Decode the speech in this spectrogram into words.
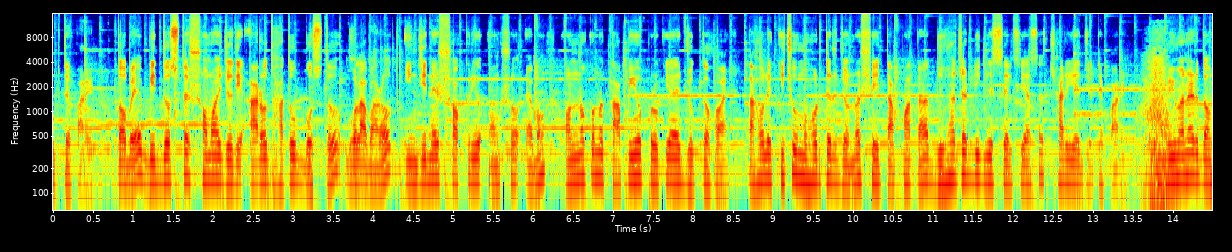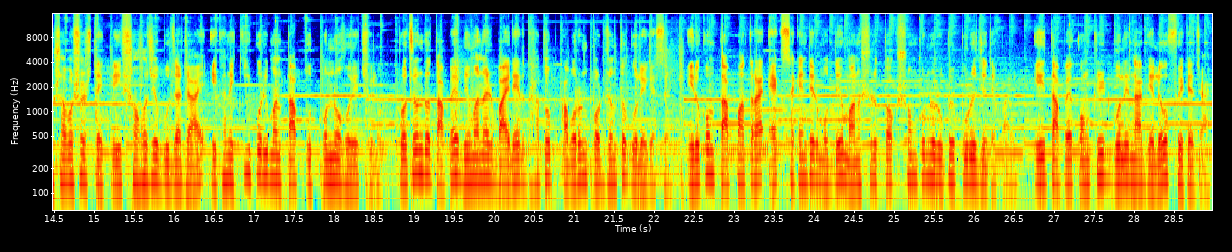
উঠতে পারে। তবে বিধ্বস্তের সময় যদি আরও ধাতব বস্তু গোলাবারদ ইঞ্জিনের সক্রিয় অংশ এবং অন্য কোনো তাপীয় প্রক্রিয়ায় যুক্ত হয়, তাহলে কিছু মুহূর্তের জন্য সেই তাপমাত্রা দুই হাজার ডিগ্রি সেলসিয়াসে ছাড়িয়ে যেতে পারে। বিমানের ধ্বংসাবশেষ দেখলেই সহজে বোঝা যায় এখানে কি পরিমাণ তাপ উৎপন্ন হয়েছিল। প্রচণ্ড তাপে বিমানের বাইরের ধাতব আবরণ পর্যন্ত গলে গেছে। এরকম তাপমাত্রা এক সেকেন্ডের মধ্যে মানুষের ত্বক সম্পূর্ণরূপে পুড়ে যেতে পারে। এই তাপে কংক্রিট গলে না গেলেও ফেটে যায়।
